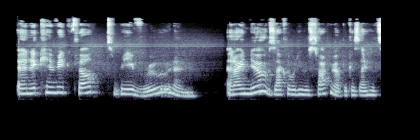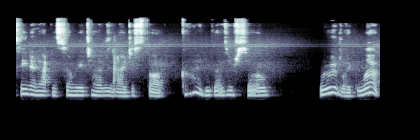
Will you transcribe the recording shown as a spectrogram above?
and it can be felt to be rude and and I knew exactly what he was talking about because I had seen it happen so many times. And I just thought, God, you guys are so rude. Like, look,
